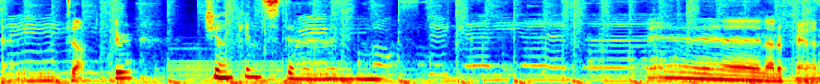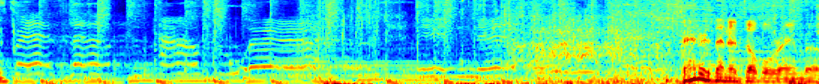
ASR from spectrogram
And Dr. Junkenstein. Eh, not a fan. Better than a double rainbow.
